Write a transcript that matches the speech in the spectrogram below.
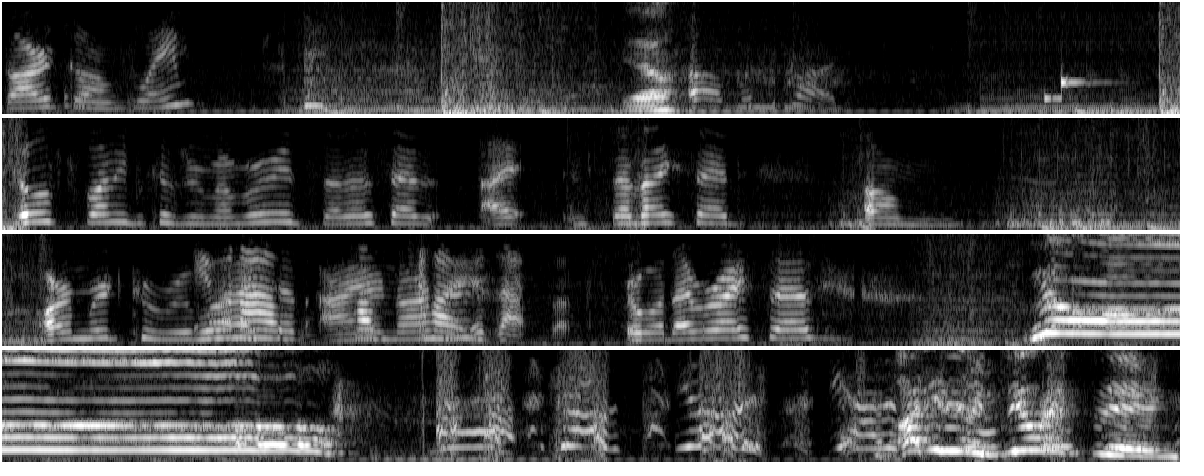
Dark, um, Flame? Yeah. Um, what's it called? It was funny because remember instead I said I instead I said um armored Kuruma Even I I said iron armor that sucks. or whatever I said. No! I didn't even do anything!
